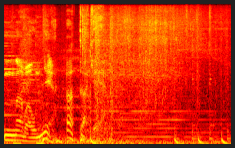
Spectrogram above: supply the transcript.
На волне атаки.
